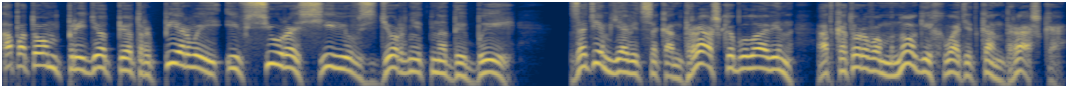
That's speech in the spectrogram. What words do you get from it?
А потом придет Петр Первый и всю Россию вздернет на дыбы. Затем явится Кондрашка Булавин, от которого многих хватит Кондрашка.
